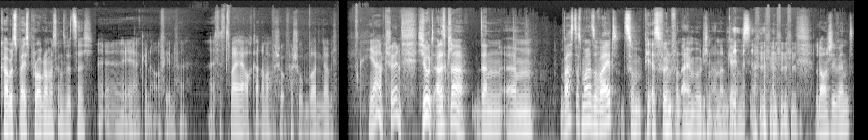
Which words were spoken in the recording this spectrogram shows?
Kerbal Space Program ist ganz witzig. äh, ja, genau, auf jeden Fall. Es ist zwar ja auch gerade nochmal verscho verschoben worden, glaube ich. Ja, schön. Gut, alles klar. Dann ähm, war es das mal soweit zum PS5 und allen möglichen anderen Games. Launch-Event.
